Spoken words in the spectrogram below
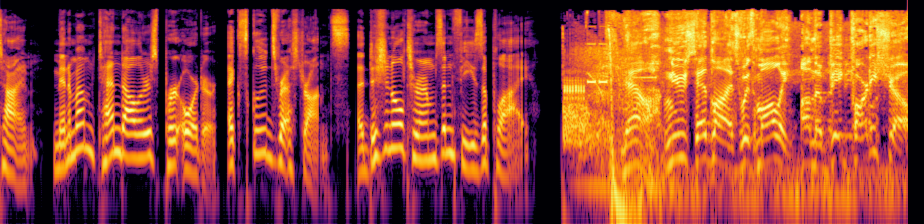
time. Minimum $10 per order. Excludes restaurants. Additional terms and fees apply. Now, news headlines with Molly on the Big Party Show.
